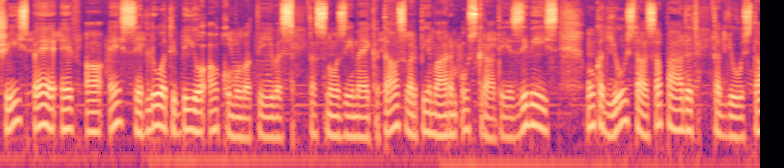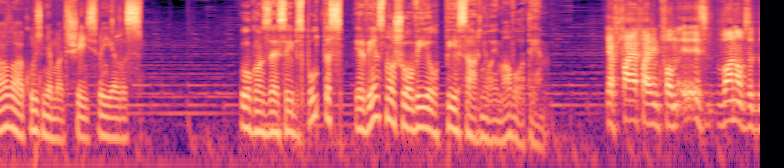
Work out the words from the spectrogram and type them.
Šīs PFAS ir ļoti bioakumulatīvas. Tas nozīmē, ka tās var piemēram uzkrāties zivīs, un kad jūs tās apēdat, tad jūs tālāk uzņemat šīs vielas. Ugunsdzēsības putas ir viens no šo vielu piesārņojuma avotiem. Yeah, firefighting foam is one of the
